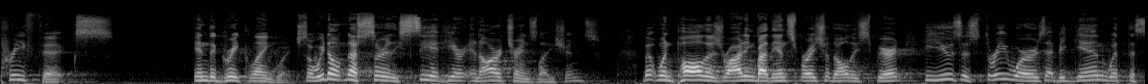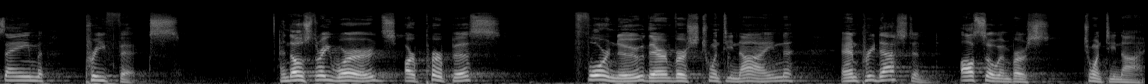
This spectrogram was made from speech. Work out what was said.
prefix in the Greek language. So we don't necessarily see it here in our translations. But when Paul is writing by the inspiration of the Holy Spirit, he uses three words that begin with the same prefix. And those three words are purpose, foreknew, there in verse 29, and predestined, also in verse 29.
